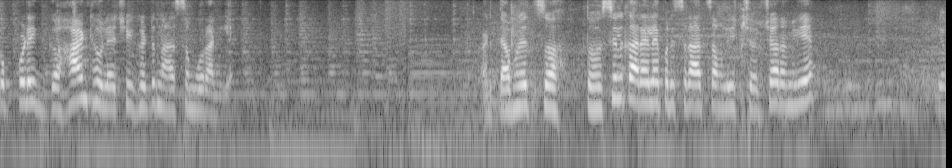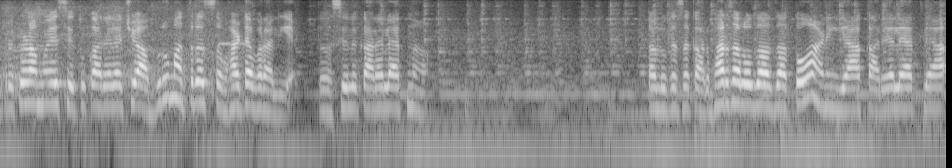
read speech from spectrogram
कपडे गहाण ठेवल्याची घटना समोर आली आहे. आणि त्यामुळेच तहसील कार्यालय परिसरात चांगली चर्चा रंगली आहे. या प्रकरणामुळे सेतू कार्यालयाची आबरू मात्र चव्हाट्यावर आली आहे. तहसील कार्यालयातनं तालुक्याचा कारभार चालवला जातो आणि या कार्यालयातल्या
